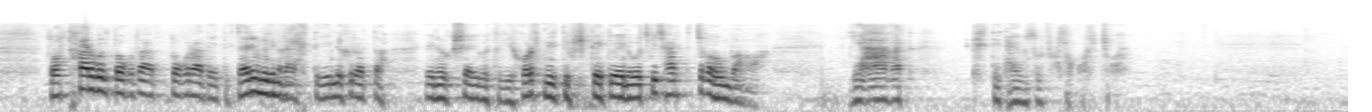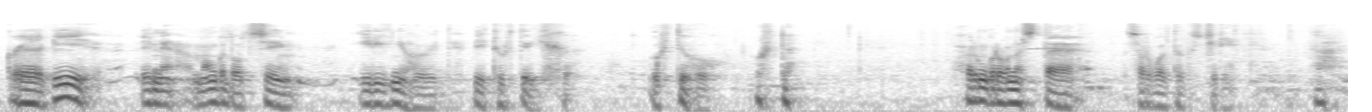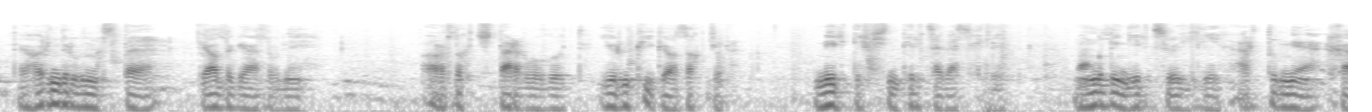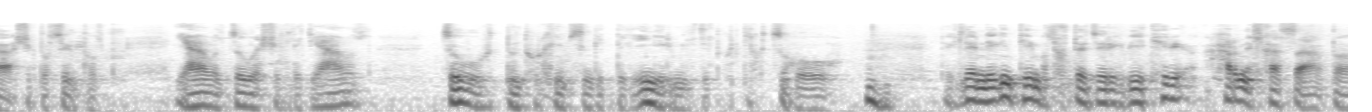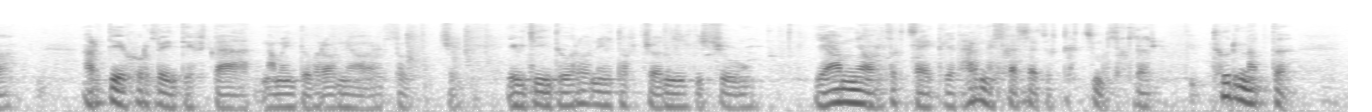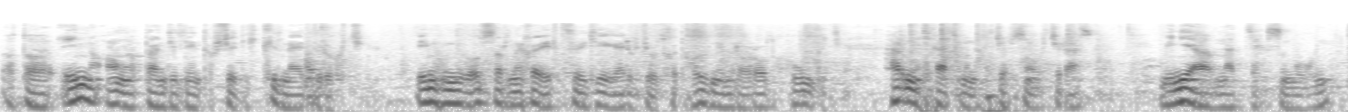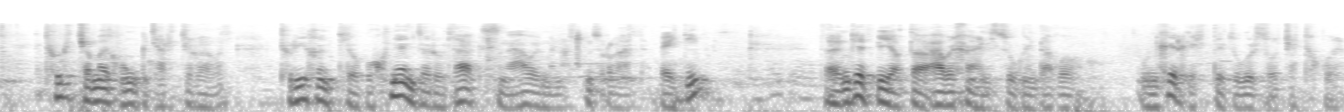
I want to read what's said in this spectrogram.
дутхааргүй дуграад дуграад байдаг. Зарим нэг нь гайхдаг. Энэхэр одоо энэ өгш аяgut их хурд нэг дэвших гээд байна өөч гэж хардж байгаа хүн байгаа. Яагаад гэртээ тайван сууж болохгүй болчих вэ? Гэхдээ би энэ Монгол улсын иргэний хувьд би төрдөө их өртөө хөө. Өртөө. 23 настай сургууль төгсөж ирээд. Тэгээ 24 настай геологи албаны орлогч дарга бөгөөд ерөнхий геологчор нэр дэвшин тэр цагаас эхлээд Монголын эрдэс үйлгийг ард түмний хаа ашиг тусын тулд яавал зөв ашиглаж яавал зөв үр дүнд хүрэх юмсан гэдэг энэ ирмэлзэлд хөтлөгдсөн хөө. Тэгэхээр нэгэн тийм болохтой зэрэг би тэр хар нэлхаас одоо ардын хурлын дэвта намын төврөөний орлогч эвлийн төврөөний товчооны гишүүн яамны орлого цайд гээд хар нэлхаасаа зүтгэгдсэн болохоор төр над одоо энэ он удаан жилийн туршид ихтгэл найдвар өгч энэ хүнийг улс орныхоо эрдэсвэлийг арвижуулахад хувь нэмэр оруулах хүн гэж хар нэлхаач мань авч явсан учраас миний аав над загсан үг нь төр чамайг хүн гэж харж байгаа бол төрийнхөө төлөө бүхнээ зориулаа гэсэн аавын минь алтан сургаал байдیں۔ За ингээд би одоо аавынхаа хэлсэн үгийн дагуу үнэхээр гэртээ зүгээр сууж чадахгүй.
